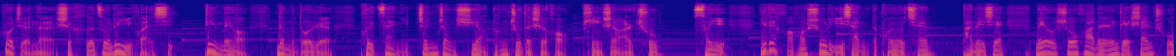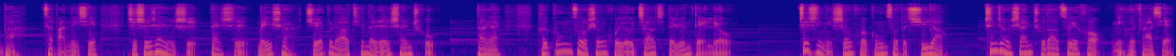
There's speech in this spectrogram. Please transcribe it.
或者呢是合作利益关系，并没有那么多人会在你真正需要帮助的时候挺身而出。所以，你得好好梳理一下你的朋友圈，把那些没有说话的人给删除吧，再把那些只是认识但是没事儿绝不聊天的人删除。当然，和工作生活有交集的人得留，这是你生活工作的需要。真正删除到最后，你会发现，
